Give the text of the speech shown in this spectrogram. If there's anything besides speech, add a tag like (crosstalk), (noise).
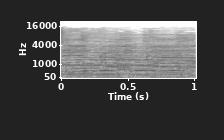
stand right by.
